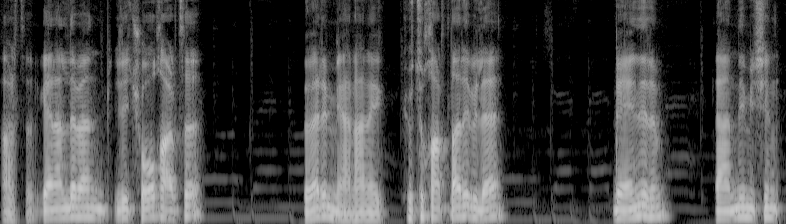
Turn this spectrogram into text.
kartı. Genelde ben çoğu kartı överim yani. Hani kötü kartları bile beğenirim. Beğendiğim için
